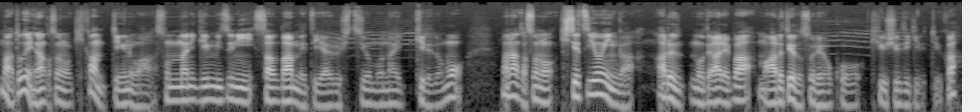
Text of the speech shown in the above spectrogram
まあ、特になんかその期間っていうのはそんなに厳密に定めてやる必要もないけれども、まあ、なんかその季節要因があるのであれば、まあ、ある程度それをこう吸収できるというか、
